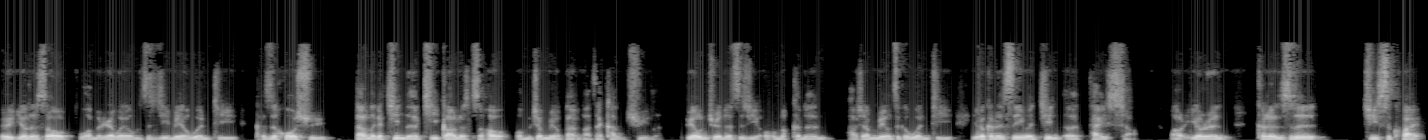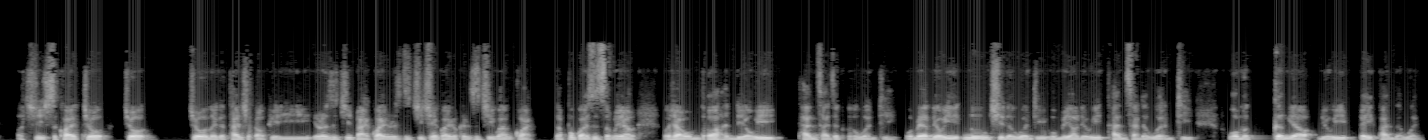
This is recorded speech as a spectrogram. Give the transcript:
呃，有的时候我们认为我们自己没有问题，可是或许当那个金额提高的时候，我们就没有办法再抗拒了。不用觉得自己我们可能好像没有这个问题，有可能是因为金额太少啊。有人可能是几十块啊，几十块就就就那个贪小便宜；有人是几百块，有人是几千块，有可能是几万块。那不管是怎么样，我想我们都要很留意贪财这个问题，我们要留意怒气的问题，我们要留意贪财的问题。我们更要留意背叛的问题。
